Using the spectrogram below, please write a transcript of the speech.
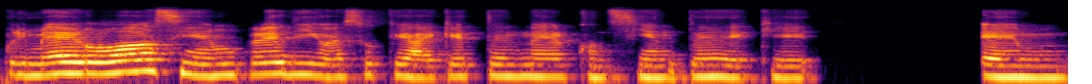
primero siempre digo eso que hay que tener consciente de que em,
